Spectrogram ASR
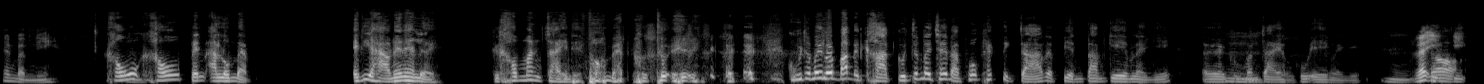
เล่นแบบนี้ เขาอืมเขาเป็นอารมณ์แบบเอ็ดดี้ฮาวแน่ๆเลย คือเขามั่นใจใน format ของตัวเอง กูจะไม่รถบัสเด็ดขาด กูจะไม่ใช่แบบพวก tactic จ๋าแบบเปลี่ยนตามเกมอะไรอย่างนี้ เออ กูอืมมั่นใจของกูเองอะไรอย่างนี้อืมและอีกก็อีก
